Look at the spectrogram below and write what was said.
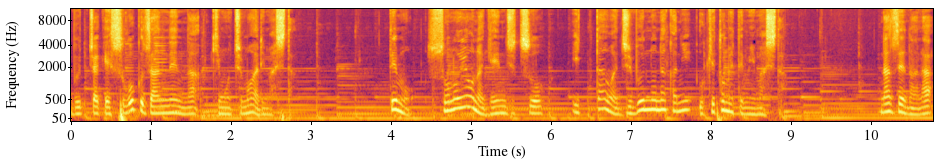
ぶっちゃけすごく残念な気持ちもありました。でもそのような現実を一旦は自分の中に受け止めてみました。なぜなら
